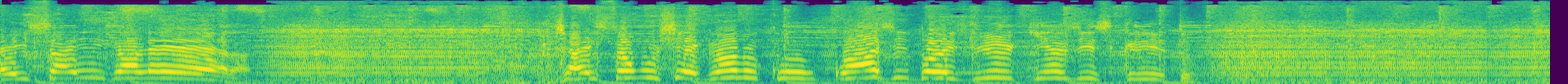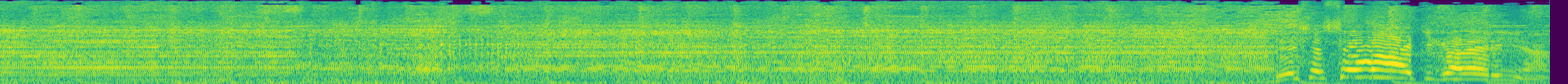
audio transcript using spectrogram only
É isso aí, galera. Já estamos chegando com quase 2.500 inscritos. Deixa seu like, galerinha.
